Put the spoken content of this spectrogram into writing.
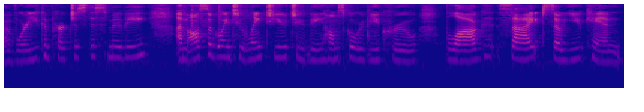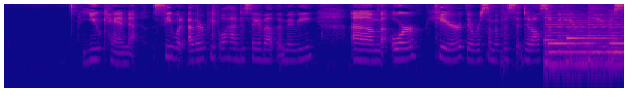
of where you can purchase this movie. I'm also going to link you to the Homeschool Review Crew blog site so you can you can see what other people had to say about the movie. Um, or here, there were some of us that did also video reviews.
